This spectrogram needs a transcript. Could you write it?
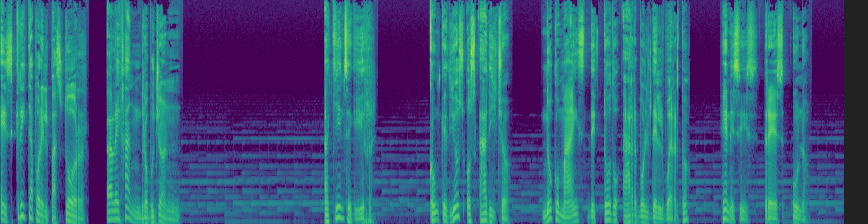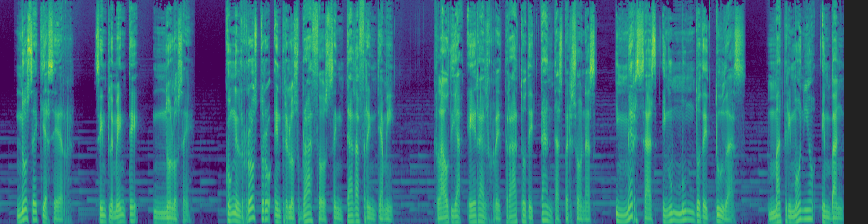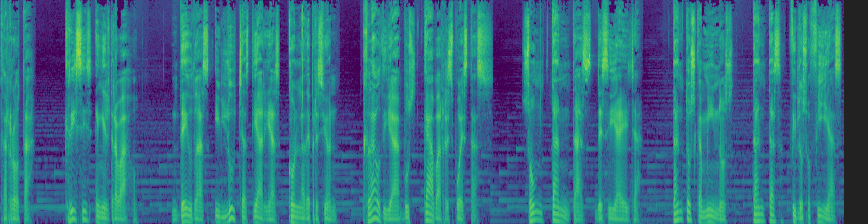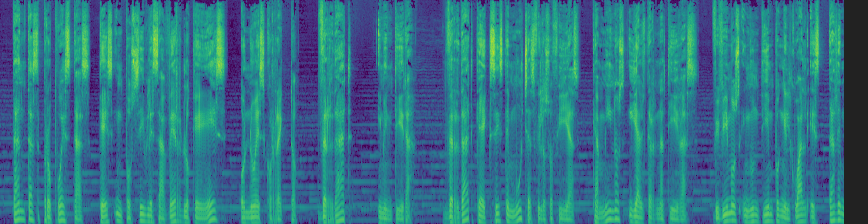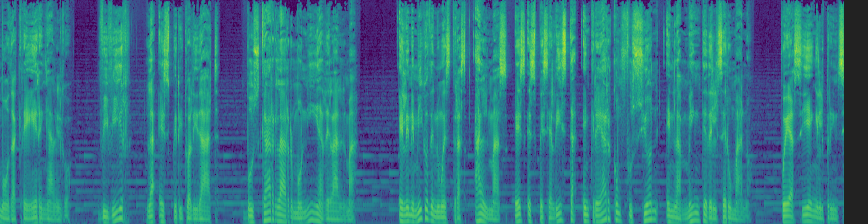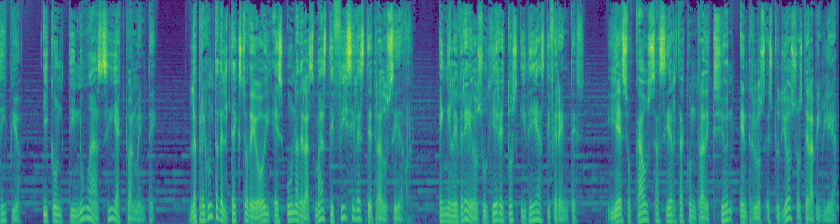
Escrita por el pastor Alejandro Bullón. ¿A quién seguir? Con que Dios os ha dicho, no comáis de todo árbol del huerto. Génesis 3.1. No sé qué hacer, simplemente no lo sé. Con el rostro entre los brazos sentada frente a mí, Claudia era el retrato de tantas personas inmersas en un mundo de dudas, matrimonio en bancarrota, crisis en el trabajo, deudas y luchas diarias con la depresión. Claudia buscaba respuestas. Son tantas, decía ella, tantos caminos, tantas filosofías, tantas propuestas que es imposible saber lo que es o no es correcto, verdad y mentira. Verdad que existen muchas filosofías, caminos y alternativas. Vivimos en un tiempo en el cual está de moda creer en algo, vivir la espiritualidad, buscar la armonía del alma. El enemigo de nuestras almas es especialista en crear confusión en la mente del ser humano. Fue así en el principio y continúa así actualmente. La pregunta del texto de hoy es una de las más difíciles de traducir. En el hebreo sugiere dos ideas diferentes, y eso causa cierta contradicción entre los estudiosos de la Biblia.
